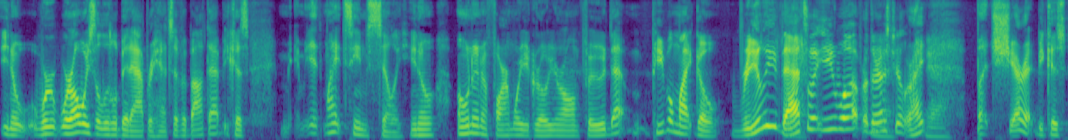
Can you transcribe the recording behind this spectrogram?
you know, we're we're always a little bit apprehensive about that because it might seem silly. You know, owning a farm where you grow your own food, that people might go, "Really? That's what you want for the rest of your life?" Right? Yeah. But share it because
